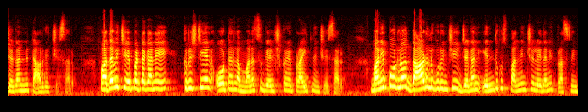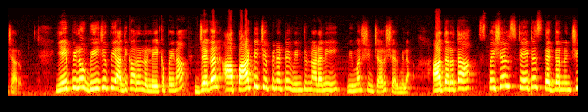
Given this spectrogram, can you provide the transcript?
జగన్ని టార్గెట్ చేశారు. పదవి చేపట్టగానే క్రిస్టియన్ ఓటర్ల మనసు గెలుచుకునే ప్రయత్నం చేశారు. మణిపూర్లో దాడుల గురించి జగన్ ఎందుకు స్పందించలేదని ప్రశ్నించారు. ఏపీలో బీజేపీ అధికారంలో లేకపోయినా జగన్ ఆ పార్టీ చెప్పినట్టే వింటున్నాడని విమర్శించారు షర్మిల. ఆ తర్వాత స్పెషల్ స్టేటస్ దగ్గర నుంచి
